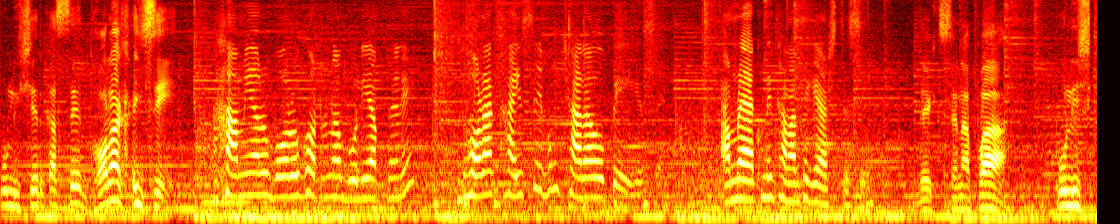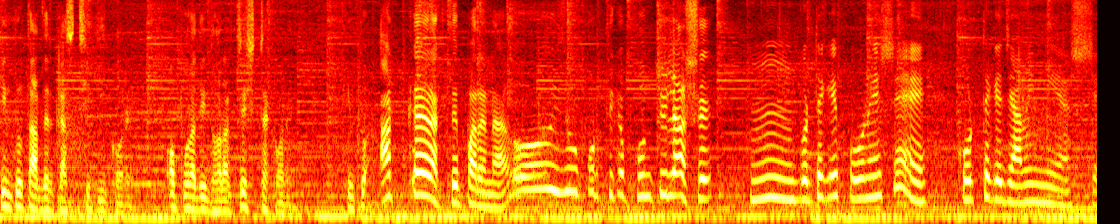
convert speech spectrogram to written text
পুলিশের কাছে ধরা খাইছে। আমি আরও বড় ঘটনা বলি আপনারে। ধরা খাইছে এবং ছাড়াও পেয়ে গেছে। আমরা এখনই থানা থেকে আসতেছি। দেখছেন আপা পুলিশ কিন্তু তাদের কাজ ঠিকই করে অপরাধী ধরার চেষ্টা করে কিন্তু আটকায় রাখতে পারে না। ওই যে উপর থেকে ফোন চলে আসে। হুম উপর থেকে ফোন এসে কোর্ট থেকে জামিন নিয়ে আসছে।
